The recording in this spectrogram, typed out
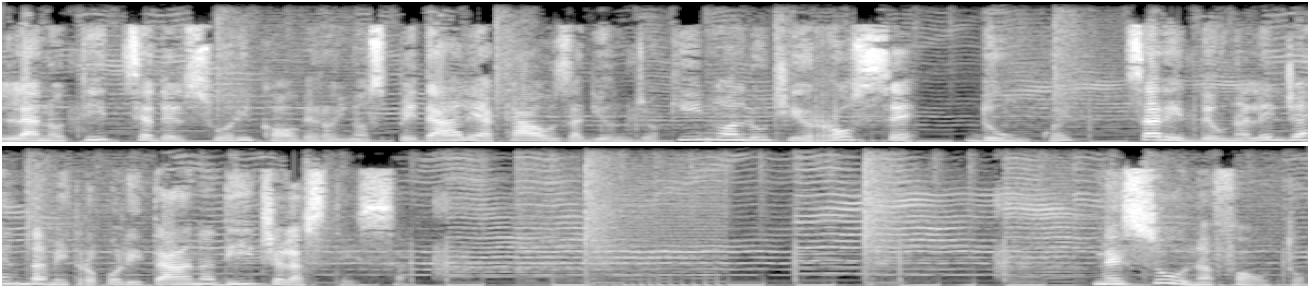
La notizia del suo ricovero in ospedale a causa di un giochino a luci rosse, dunque, sarebbe una leggenda metropolitana dice la stessa. Nessuna foto,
